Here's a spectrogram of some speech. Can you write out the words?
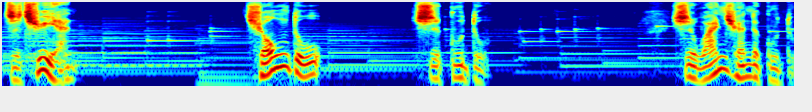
指屈原。穷独是孤独，是完全的孤独。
